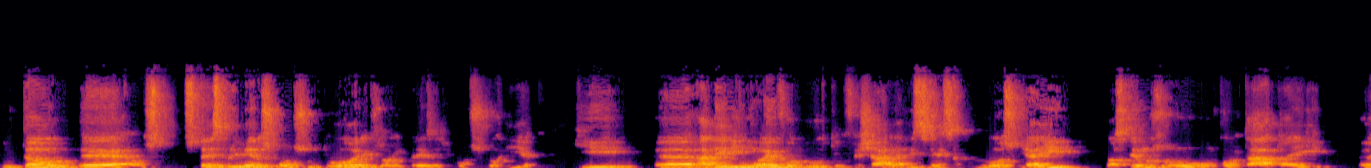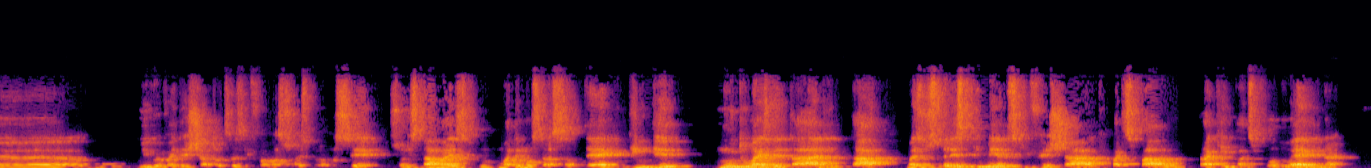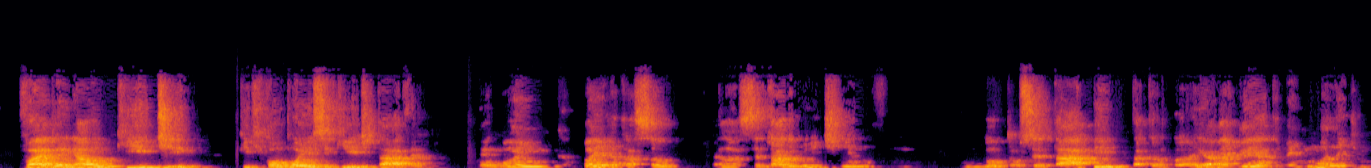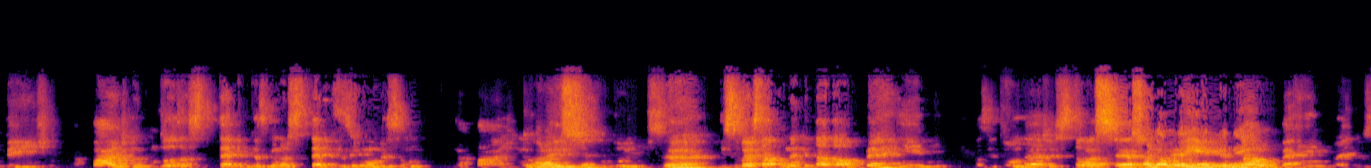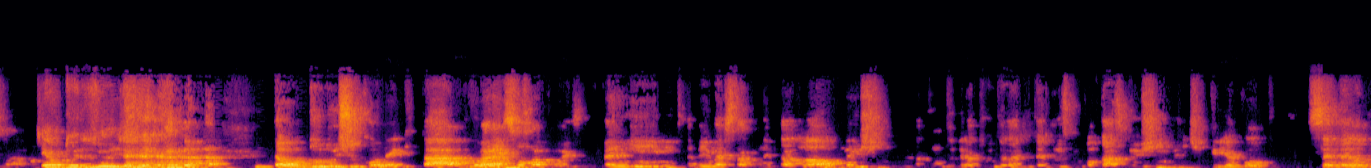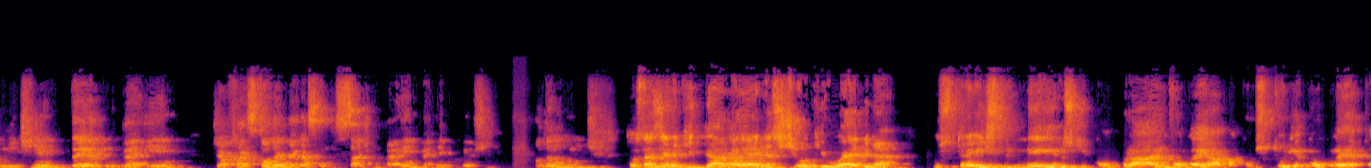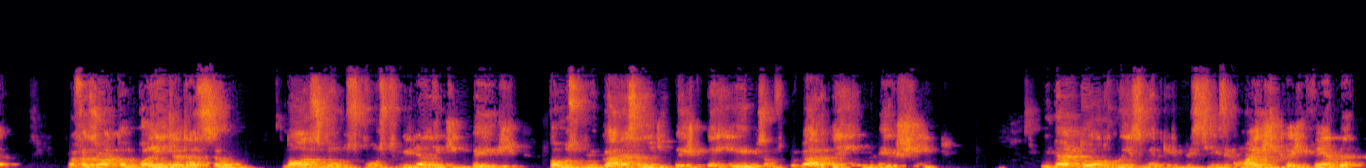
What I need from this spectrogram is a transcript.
Então, é, os, os, três primeiros consultores ou empresas de consultoria que é, aderirem ao Evoluto, fecharem a licença conosco, e aí nós temos um, um contato aí, é, o Igor vai deixar todas as informações para você solicitar mais uma demonstração técnica, entender muito mais detalhe, tá? Mas os três primeiros que fecharam, que participaram, para quem participou do webinar, vai ganhar um kit. O que, que compõe esse kit, Távia? Compõe campanha de atração, ela é setada bonitinha no Google. Então, setup da campanha. Vai ganhar também uma landing page, a página com todas as técnicas, melhores técnicas Sim. de conversão na página. Tudo isso. Tudo isso. É. Isso vai estar conectado ao PRM, fazer toda a gestão. O acesso. Vai dar o PRM também? Dá um PRM para ele usar. Quem autorizou isso? então, tudo isso conectado. Mais uma coisa, o PRM também vai estar conectado lá ao MailChimp, né? a conta gratuita lá de até 2 mil contatos MailChimp, a gente cria a conta, seta ela bonitinha, inteira com o PRM, já faz toda a integração do site com o PRM, PRM com o MailChimp, rodando bonitinho. Então, você está dizendo que a galera que assistiu aqui o webinar os três primeiros que comprarem vão ganhar uma consultoria completa para fazer uma campanha de atração. Nós vamos construir a landing page, vamos plugar essa landing page no PRM, vamos plugar o PRM no MailChimp e dar todo o conhecimento que ele precisa, com mais dicas de venda,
